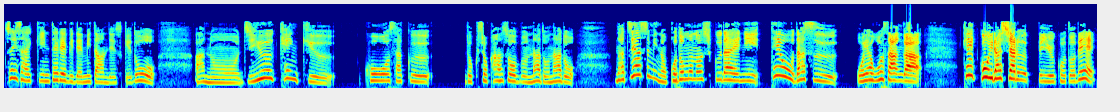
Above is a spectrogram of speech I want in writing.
つい最近テレビで見たんですけど、あの、自由研究、工作、読書感想文などなど、夏休みの子供の宿題に手を出す親御さんが結構いらっしゃるっていうことで、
